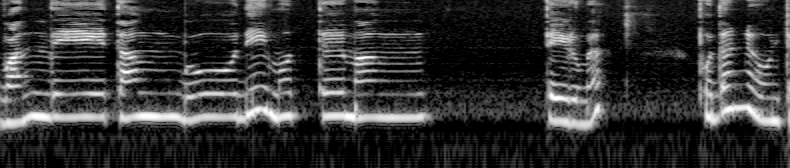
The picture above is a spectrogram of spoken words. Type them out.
වන්දේ තං බෝධි මුත්තමං තේරුම? පුදන්න උන්ට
